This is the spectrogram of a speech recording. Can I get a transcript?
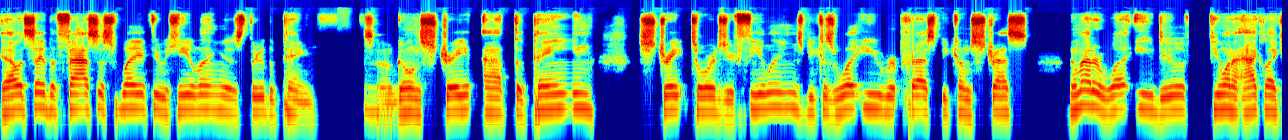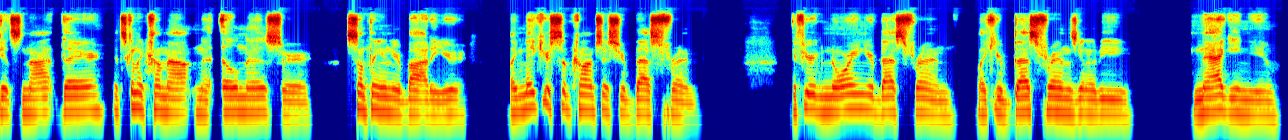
Yeah, I would say the fastest way through healing is through the pain. Mm-hmm. So going straight at the pain, straight towards your feelings, because what you repress becomes stress. No matter what you do, if you want to act like it's not there, it's going to come out in an illness or something in your body. You're like make your subconscious your best friend if you're ignoring your best friend, like your best friend's going to be nagging you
